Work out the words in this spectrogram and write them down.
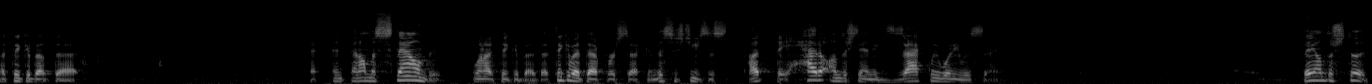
I think about that. And, and, I'm astounded when I think about that. Think about that for a second. This is Jesus. I, they had to understand exactly what he was saying. They understood.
